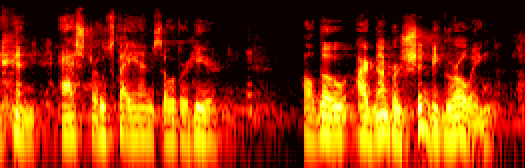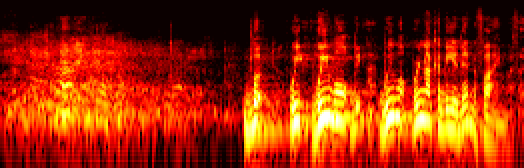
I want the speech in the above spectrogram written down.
and Astros fans over here, although our numbers should be growing. but we, we won't be, we won't, we're not going to be identifying with that.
